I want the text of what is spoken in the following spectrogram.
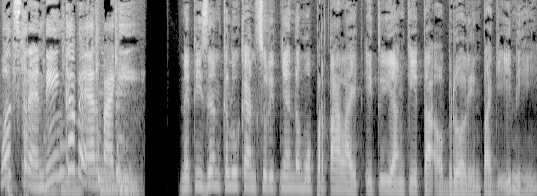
What's trending KBR pagi? Netizen keluhkan sulitnya nemu pertalite itu yang kita obrolin pagi ini.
